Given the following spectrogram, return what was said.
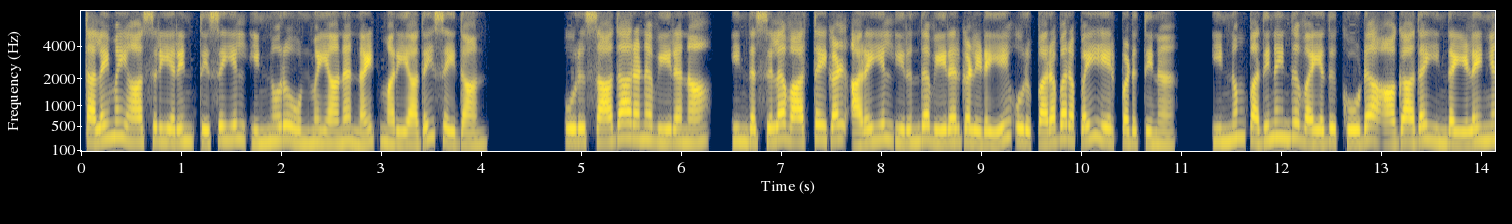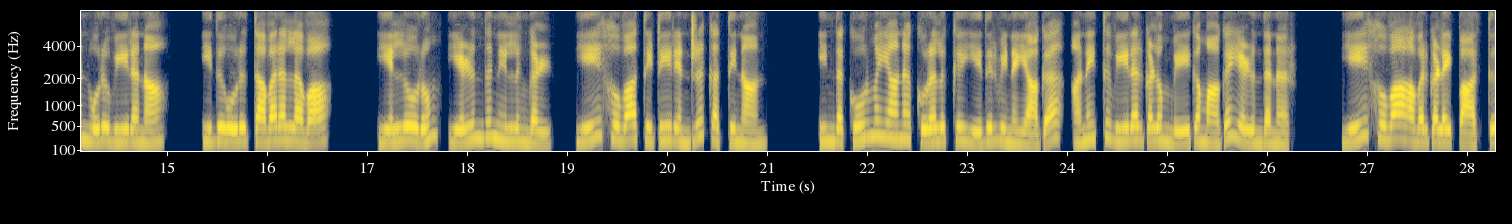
தலைமை ஆசிரியரின் திசையில் இன்னொரு உண்மையான நைட் மரியாதை செய்தான். ஒரு சாதாரண வீரனா? இந்த சில வார்த்தைகள் அறையில் இருந்த வீரர்களிடையே ஒரு பரபரப்பை ஏற்படுத்தின. இன்னும் பதினைந்து வயது கூட ஆகாத இந்த இளைஞன் ஒரு வீரனா? இது ஒரு தவறல்லவா? எல்லோரும் எழுந்து நில்லுங்கள். ஏ ஹுவா திடீரென்று கத்தினான். இந்த கூர்மையான குரலுக்கு எதிர்வினையாக அனைத்து வீரர்களும் வேகமாக எழுந்தனர். ஏ ஹுவா அவர்களை பார்த்து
